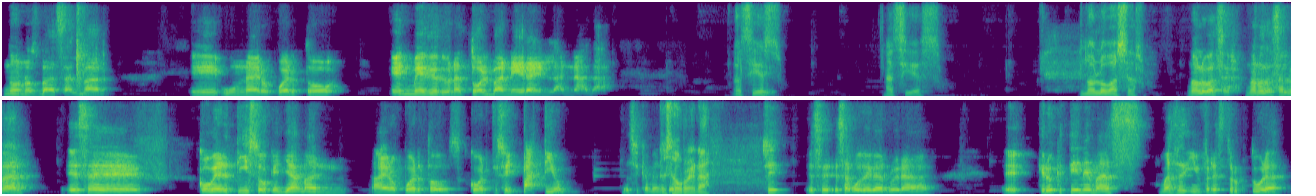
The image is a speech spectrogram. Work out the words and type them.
no nos va a salvar eh, un aeropuerto en medio de una tolvanera en la nada. Así es. Así es. No lo va a hacer. No lo va a hacer. No nos va a salvar. Ese cobertizo que llaman aeropuertos, cobertizo y patio, básicamente. Esa horrera. Sí, esa bodega horrera. Eh, creo que tiene más, más infraestructura,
